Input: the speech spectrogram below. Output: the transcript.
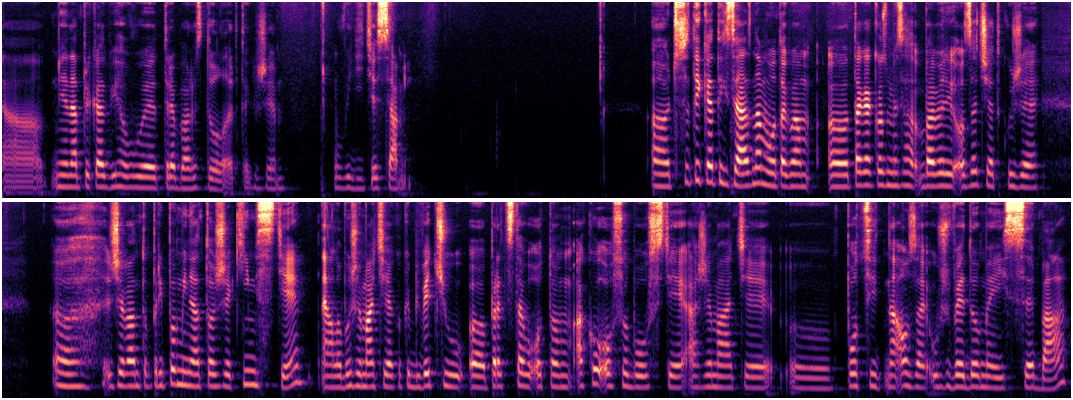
a mne napríklad vyhovuje trebárs dolar, takže uvidíte sami. Čo sa týka tých záznamov, tak vám, tak ako sme sa bavili od začiatku, že, že vám to pripomína to, že kým ste, alebo že máte ako keby väčšiu predstavu o tom, akou osobou ste a že máte pocit naozaj už vedomej seba,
